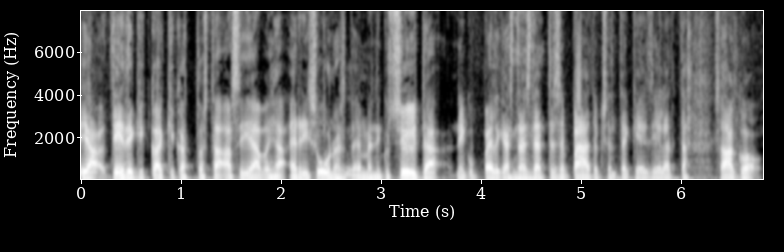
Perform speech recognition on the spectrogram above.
ja tietenkin kaikki katsoo sitä asiaa ihan eri suunnasta. Mm. En mä niin kuin syytä niin kuin pelkästään mm. sitä, että se päätöksen tekee siellä, että saako,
